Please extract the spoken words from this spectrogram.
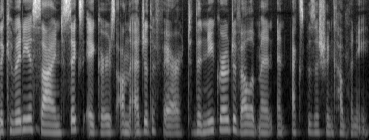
the committee assigned six acres on the edge of the fair to the Negro Development and Exposition Company.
